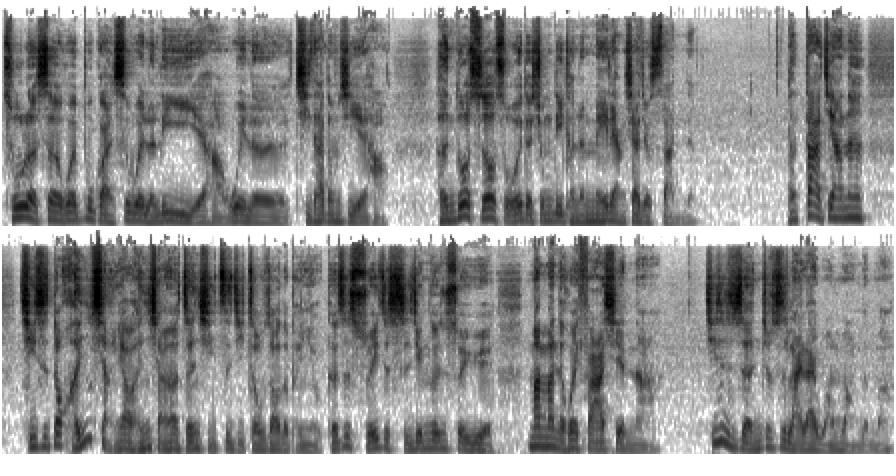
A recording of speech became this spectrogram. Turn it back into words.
出了社会，不管是为了利益也好，为了其他东西也好，很多时候所谓的兄弟，可能没两下就散了。那大家呢？其实都很想要，很想要珍惜自己周遭的朋友。可是随着时间跟岁月，慢慢的会发现呐、其实人就是来来往往的嘛。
